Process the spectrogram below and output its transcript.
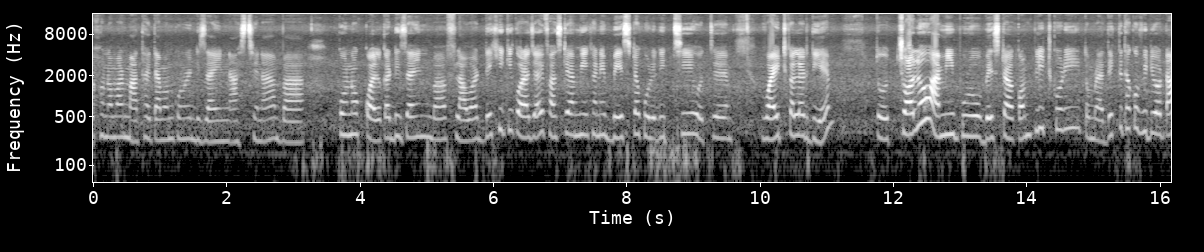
এখন আমার মাথায় তেমন কোনো ডিজাইন আসছে না বা কোনো কলকা ডিজাইন বা ফ্লাওয়ার দেখি কি করা যায়। ফার্স্টে আমি এখানে বেসটা করে দিচ্ছি, হচ্ছে হোয়াইট কালার দিয়ে। তো চলো আমি পুরো বেসটা কমপ্লিট করি। তোমরা দেখতে থাকো ভিডিওটা।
